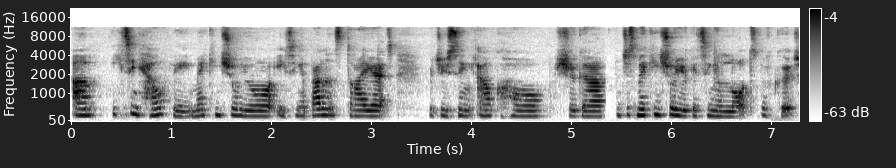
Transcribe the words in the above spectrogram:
Um, eating healthy, making sure you're eating a balanced diet, reducing alcohol, sugar, and just making sure you're getting a lot of good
